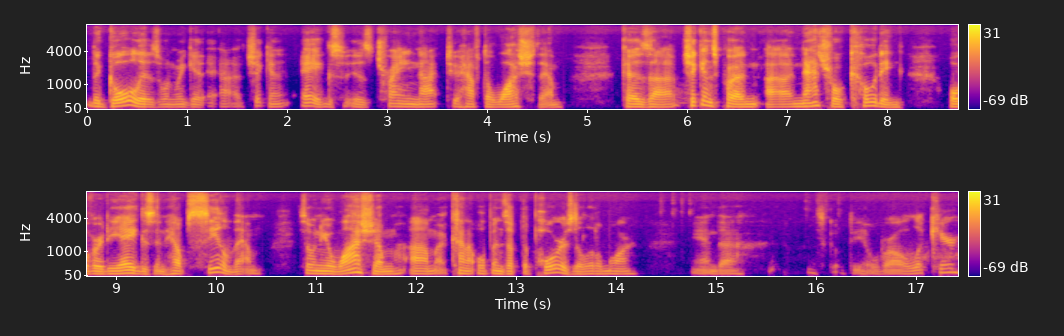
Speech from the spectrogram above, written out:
the goal is when we get uh, chicken eggs is trying not to have to wash them because uh, chickens put a, a, natural coating over the eggs and helps seal them. So when you wash them, um, it kind of opens up the pores a little more. And uh, let's go to the overall look here.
